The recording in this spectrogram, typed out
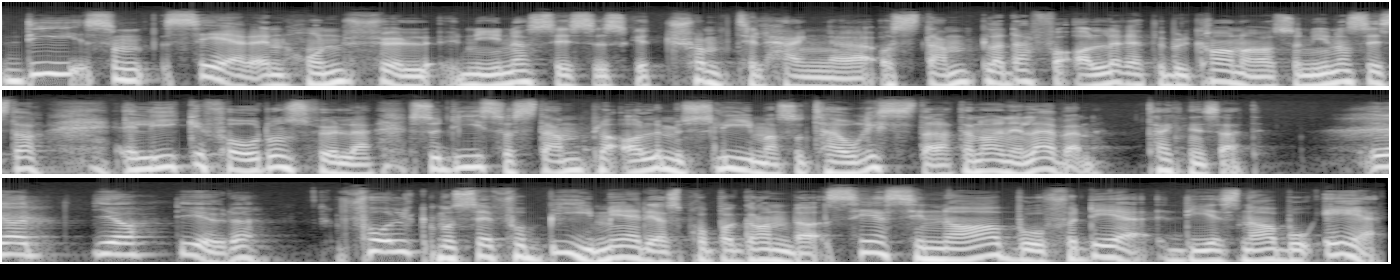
de som ser en håndfull nynazistiske Trump-tilhengere og stempler derfor alle republikanere som nynazister, er like fordomsfulle som de som stempler alle muslimer som terrorister etter 9-11, teknisk sett. Ja, ja, de er jo det. Folk må se forbi medias propaganda, se sin nabo for det deres nabo er.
